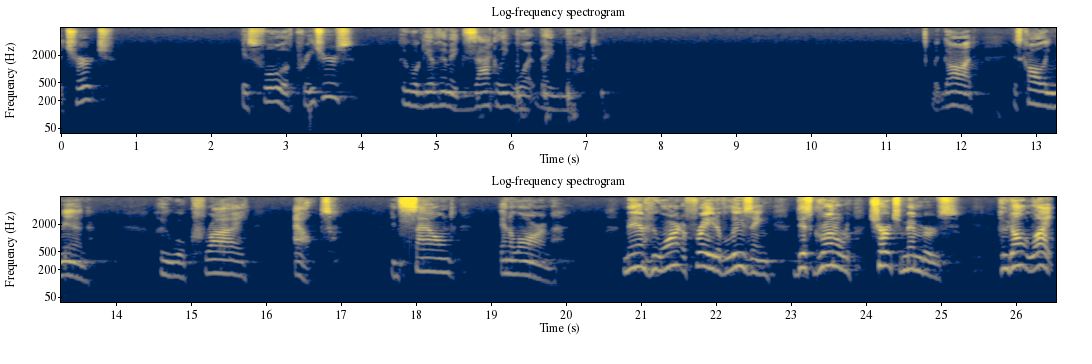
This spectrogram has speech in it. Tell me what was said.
the church is full of preachers who will give them exactly what they want. But God is calling men who will cry out and sound an alarm. Men who aren't afraid of losing disgruntled church members who don't like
